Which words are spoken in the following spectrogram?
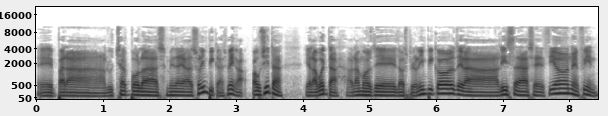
eh, para luchar por las medallas olímpicas. Venga, pausita y a la vuelta hablamos de los preolímpicos, de la lista de la selección, en fin,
